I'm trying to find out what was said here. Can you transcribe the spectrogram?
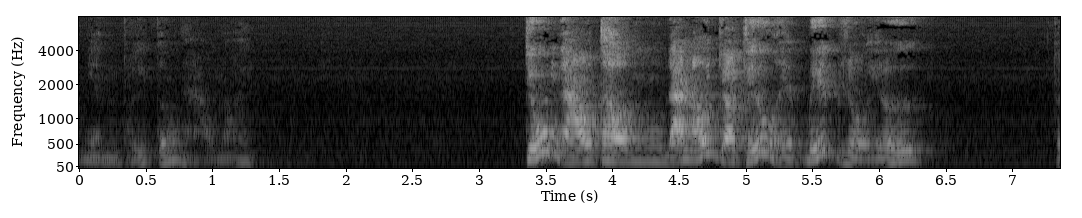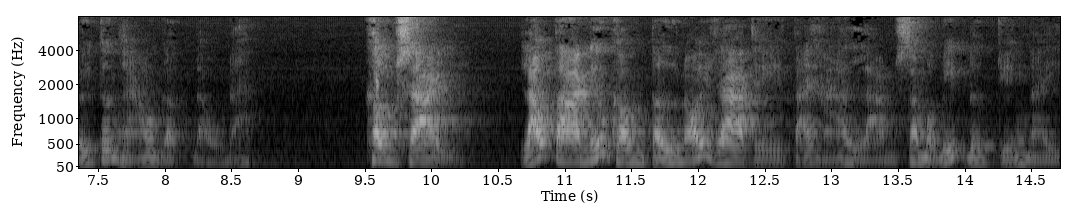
nhìn Thủy Tuấn Hạo nói. Chú Ngạo Thông đã nói cho Thiếu Hiệp biết rồi ư. Thủy Tuấn Hạo gật đầu đáp. Không sai. Lão ta nếu không tự nói ra thì tại hạ làm sao mà biết được chuyện này.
